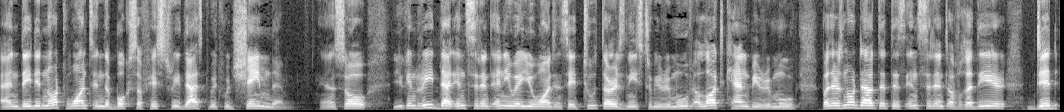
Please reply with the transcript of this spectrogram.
and they did not want in the books of history that which would shame them. Yeah, so you can read that incident any way you want and say two thirds needs to be removed. A lot can be removed, but there's no doubt that this incident of Ghadir did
